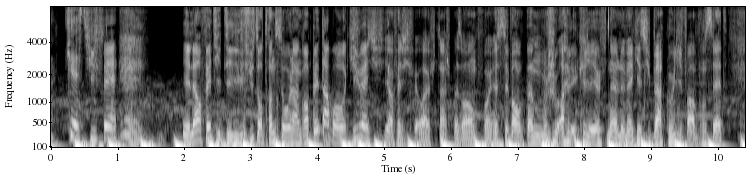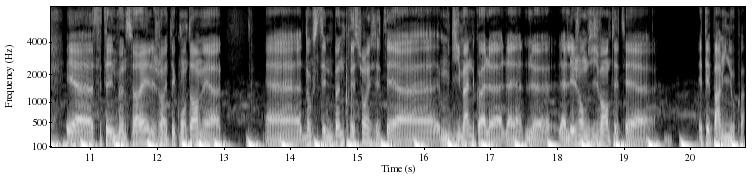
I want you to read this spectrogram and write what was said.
Qu'est-ce que tu fais et là, en fait, il était juste en train de se rouler un grand pétard pendant qu'il jouait. Et en fait, j'ai fait, ouais, putain, je passe vraiment pour. C'est vraiment pas mon jour avec lui. Et au final, le mec est super cool, il fait un bon set. Et euh, c'était une bonne soirée, les gens étaient contents, mais. Euh, euh, donc c'était une bonne pression et c'était euh, Moody Man, quoi. Le, la, le, la légende vivante était, était parmi nous, quoi.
